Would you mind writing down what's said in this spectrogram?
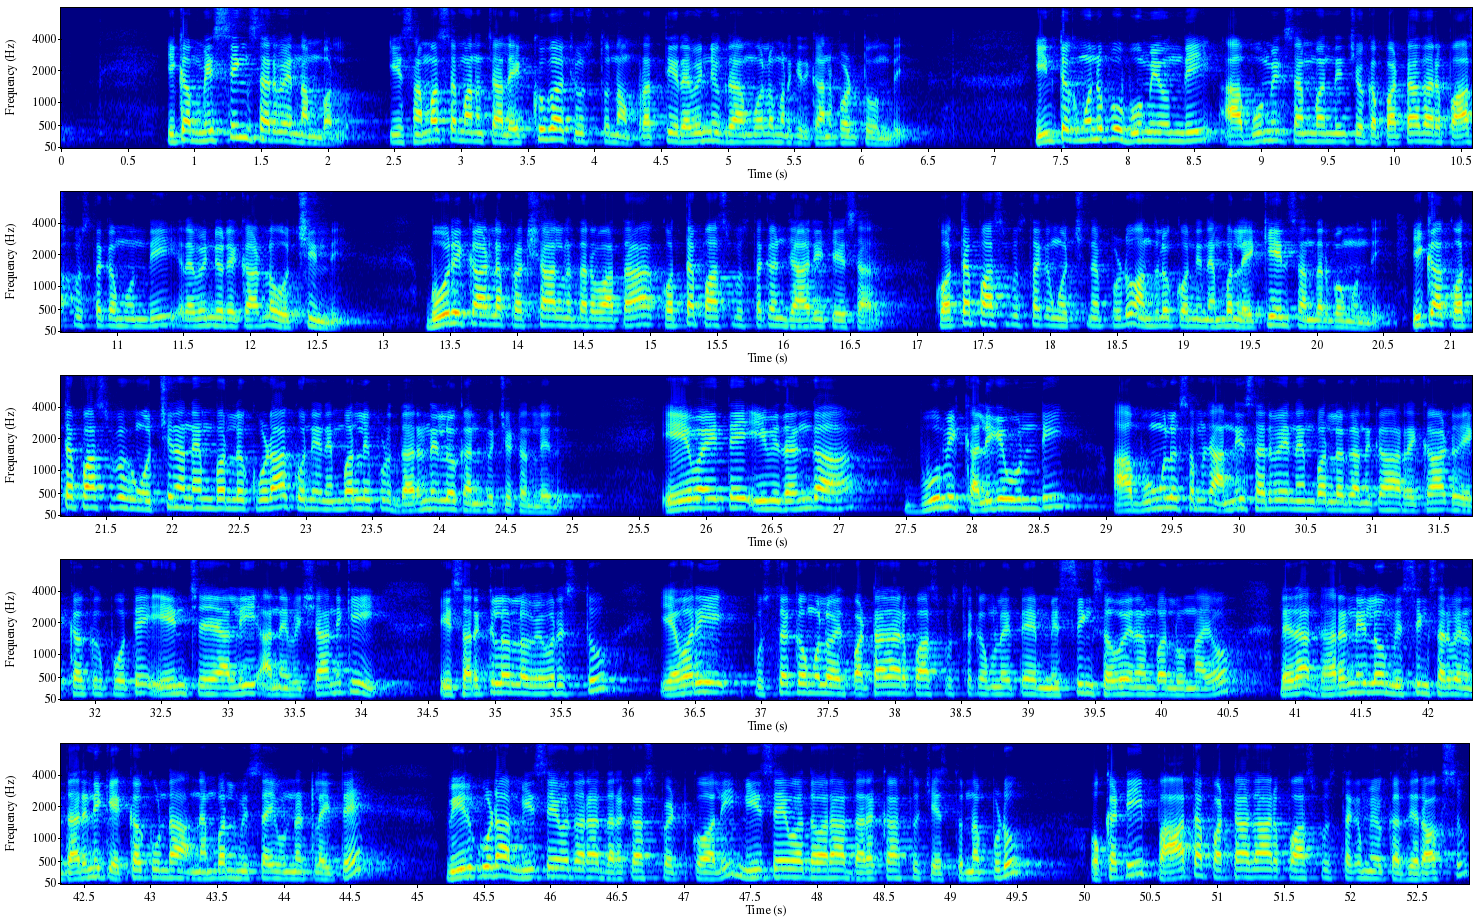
ఇక మిస్సింగ్ సర్వే నంబర్లు. ఈ సమస్య మనం చాలా ఎక్కువగా చూస్తున్నాం. ప్రతి రెవెన్యూ గ్రామంలో మనకి ఇది కనపడుతుంది ఇంతకు మునుపు భూమి ఉంది ఆ భూమికి సంబంధించి ఒక పట్టాదారు పాస్ పుస్తకం ఉంది రెవెన్యూ రికార్డులో వచ్చింది. భూ రికార్డుల ప్రక్షాళన తర్వాత కొత్త పాస్ పుస్తకం జారీ చేశారు. కొత్త పాస్ పుస్తకం వచ్చినప్పుడు అందులో కొన్ని నెంబర్లు ఎక్కేని సందర్భం ఉంది. ఇక కొత్త పాస్ పుస్తకం వచ్చిన నెంబర్లు కూడా కొన్ని నెంబర్లు ఇప్పుడు ధరణిలో కనిపించటం లేదు. ఏవైతే ఈ విధంగా భూమి కలిగి ఉండి ఆ భూములకు సంబంధించిన అన్ని సర్వే నెంబర్లు కనుక రికార్డు ఎక్కకపోతే ఏం చేయాలి అనే విషయానికి ఈ సర్క్యులర్లో వివరిస్తూ ఎవరి పుస్తకంలో పట్టాదారు పాస్ పుస్తకంలో అయితే మిస్సింగ్ సర్వే నెంబర్లు ఉన్నాయో లేదా ధరణిలో మిస్సింగ్ సర్వే ధరణికి ఎక్కకుండా నెంబర్లు మిస్ అయి ఉన్నట్లయితే వీరు కూడా మీ సేవ ద్వారా దరఖాస్తు పెట్టుకోవాలి. మీ సేవ ద్వారా దరఖాస్తు చేస్తున్నప్పుడు ఒకటి పాత పట్టాదారు పాస్ పుస్తకం యొక్క జిరాక్సు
